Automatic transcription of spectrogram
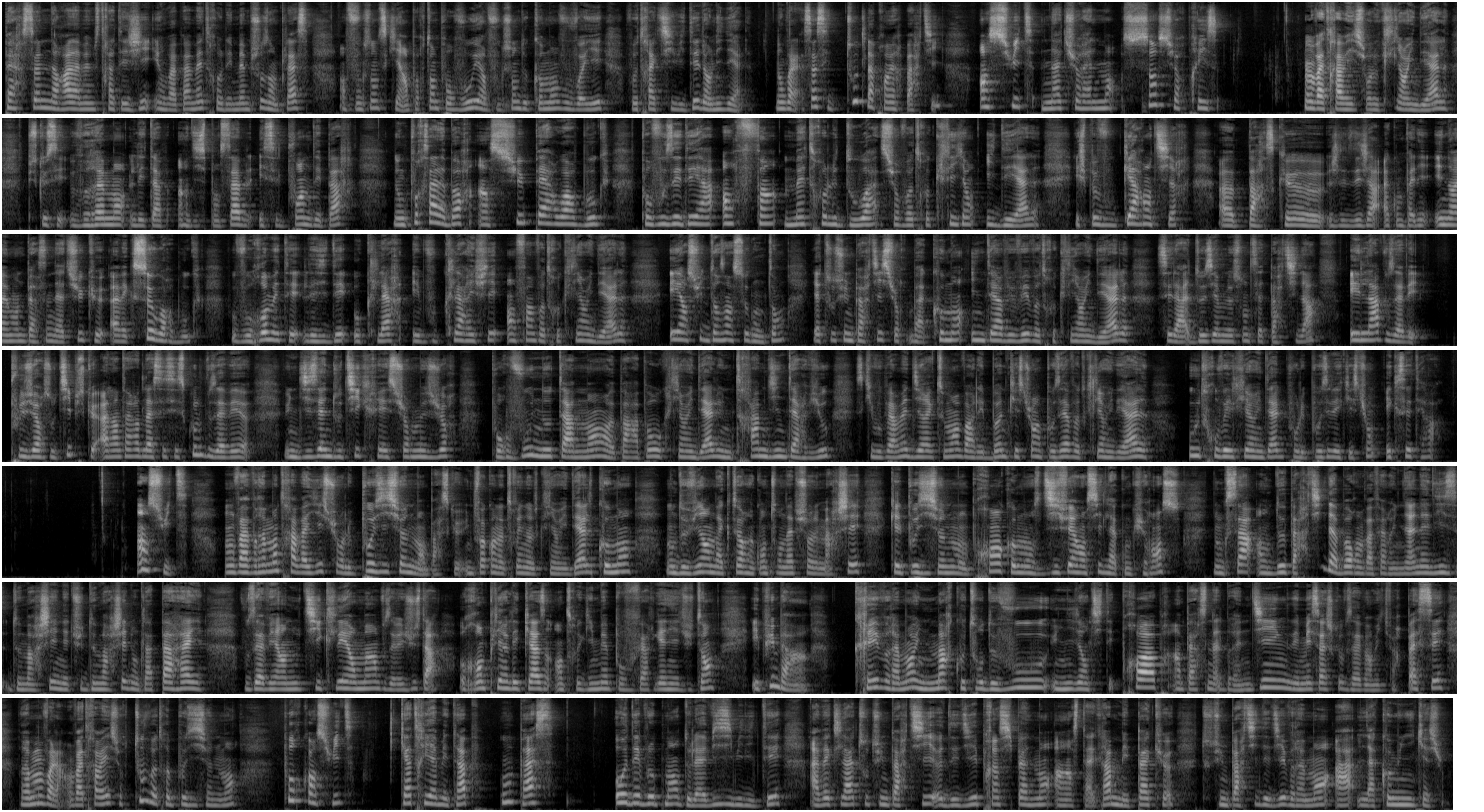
personne n'aura la même stratégie et on va pas mettre les mêmes choses en place en fonction de ce qui est important pour vous et en fonction de comment vous voyez votre activité dans l'idéal. Donc voilà, ça c'est toute la première partie. Ensuite, naturellement, sans surprise, on va travailler sur le client idéal, puisque c'est vraiment l'étape indispensable et c'est le point de départ. Donc pour ça d'abord un super workbook pour vous aider à enfin mettre le doigt sur votre client idéal. Et je peux vous garantir, euh, parce que j'ai déjà accompagné énormément de personnes là-dessus, qu'avec ce workbook, vous vous remettez les idées au clair et vous clarifiez enfin votre client idéal. Et ensuite, dans un second temps, il y a toute une partie sur bah, comment interviewer votre client idéal. C'est la deuxième leçon de cette partie-là. Et là, vous avez plusieurs outils, puisque à l'intérieur de la CC School, vous avez euh, une dizaine d'outils créés sur mesure pour vous, notamment euh, par rapport au client idéal, une trame d'interview, ce qui vous permet directement d'avoir les bonnes questions à poser à votre client idéal, où trouver le client idéal pour lui poser les questions, etc. Ensuite, on va vraiment travailler sur le positionnement parce qu'une fois qu'on a trouvé notre client idéal, comment on devient un acteur incontournable sur le marché, quel positionnement on prend, comment on se différencie de la concurrence. Donc ça en deux parties. D'abord, on va faire une analyse de marché, une étude de marché. Donc là, pareil, vous avez un outil clé en main, vous avez juste à remplir les cases entre guillemets pour vous faire gagner du temps. Et puis, ben, créer vraiment une marque autour de vous, une identité propre, un personal branding, des messages que vous avez envie de faire passer. Vraiment, voilà, on va travailler sur tout votre positionnement pour qu'ensuite, quatrième étape, on passe au développement de la visibilité, avec là toute une partie euh, dédiée principalement à Instagram, mais pas que, toute une partie dédiée vraiment à la communication.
